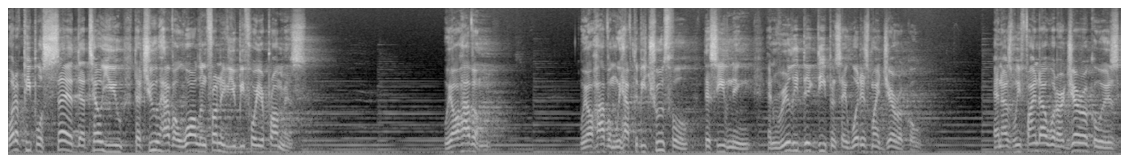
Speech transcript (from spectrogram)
What have people said that tell you that you have a wall in front of you before your promise? We all have them. We all have them. We have to be truthful this evening and really dig deep and say, What is my Jericho? And as we find out what our Jericho is,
